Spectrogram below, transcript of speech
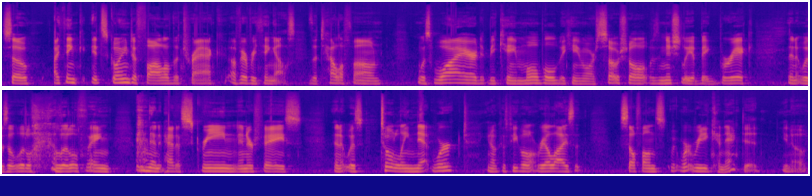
So I think it's going to follow the track of everything else. The telephone was wired, it became mobile, became more social. It was initially a big brick, then it was a little a little thing, and then it had a screen interface, then it was totally networked, you know, because people don't realize that cell phones weren't really connected, you know,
